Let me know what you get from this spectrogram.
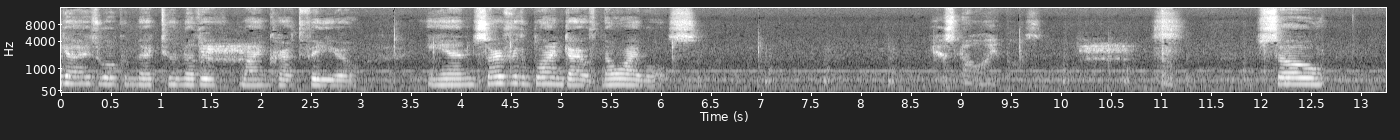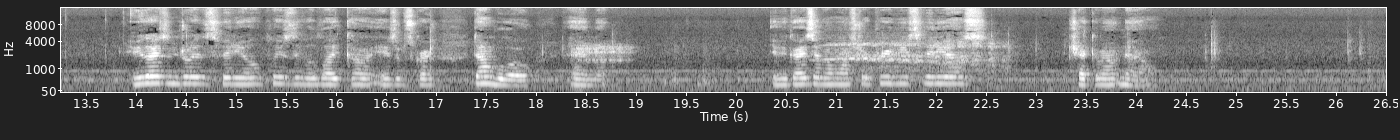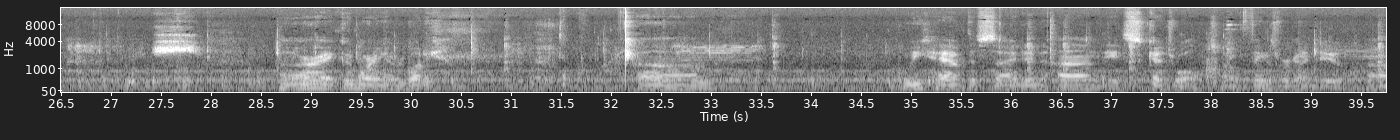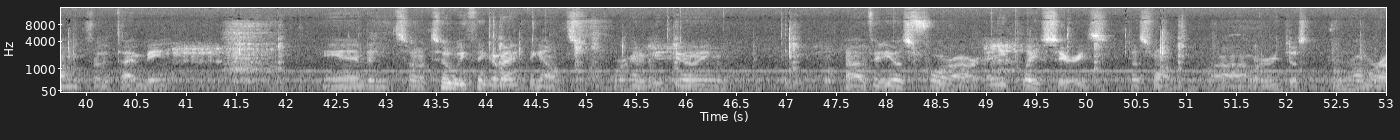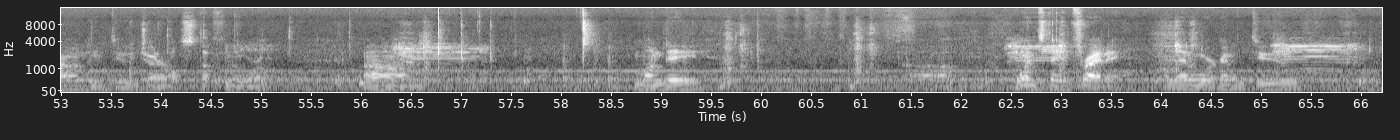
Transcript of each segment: guys, welcome back to another Minecraft video. And sorry for the blind guy with no eyeballs. He has no eyeballs. So, if you guys enjoyed this video, please leave a like, comment, and subscribe down below. And if you guys haven't watched our previous videos, check them out now. All right, good morning, everybody. Um, we have decided on a schedule of things we're going to do um, for the time being. And, and so until we think of anything else, we're going to be doing uh, videos for our Any Play series, this one, uh, where we just roam around and do general stuff in the world. Um, Monday, um, Wednesday, and Friday, and then we're gonna do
